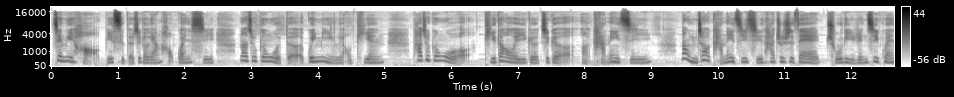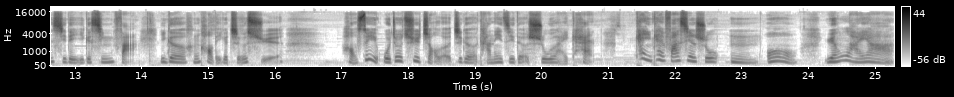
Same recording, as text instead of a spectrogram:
建立好彼此的这个良好关系？那就跟我的闺蜜聊天，她就跟我提到了一个这个呃卡内基。那我们知道卡内基其实他就是在处理人际关系的一个心法，一个很好的一个哲学。好，所以我就去找了这个卡内基的书来看，看一看，发现说，嗯，哦，原来呀、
